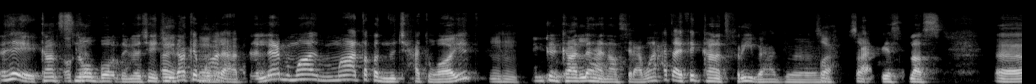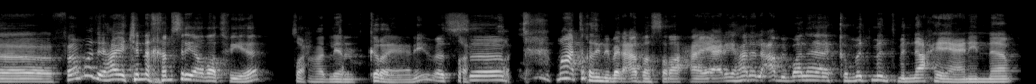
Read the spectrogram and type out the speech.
هي كانت. snowboarding ولا شيء شي لكن ما أي. لعبت اللعبة ما ما أعتقد نجحت وايد. يمكن كان لها ناس يلعبونها. حتى I think كانت free بعد صح صح. بي اس بلس آه فما أدري هاي كنا خمس رياضات فيها. صح. هذا اللي أنا أذكره يعني بس صح. آه ما أعتقد إني بلعبها الصراحه يعني هذه الألعاب يبغى لها commitment من ناحية يعني إنه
